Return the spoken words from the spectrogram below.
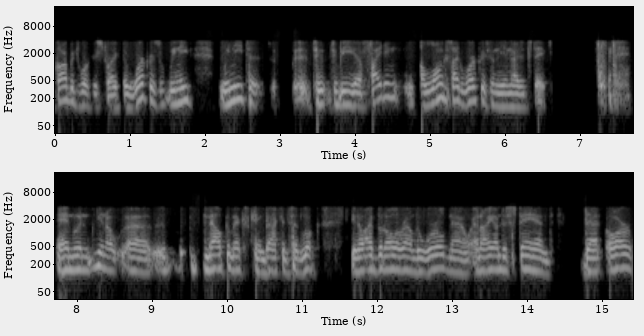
garbage workers strike." The workers we need we need to to to be uh, fighting alongside workers in the United States. And when you know uh, Malcolm X came back and said, "Look, you know I've been all around the world now, and I understand that our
